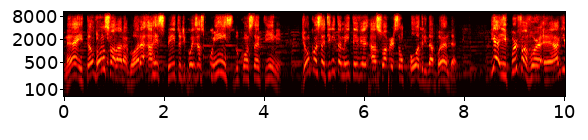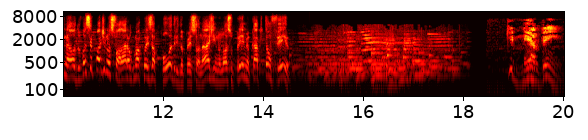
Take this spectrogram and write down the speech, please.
né? Então vamos falar agora a respeito de coisas ruins do Constantine. John Constantine também teve a sua versão podre da banda. E aí, por favor, é, Agnaldo, você pode nos falar alguma coisa podre do personagem no nosso prêmio Capitão Feio? Que merda, hein?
